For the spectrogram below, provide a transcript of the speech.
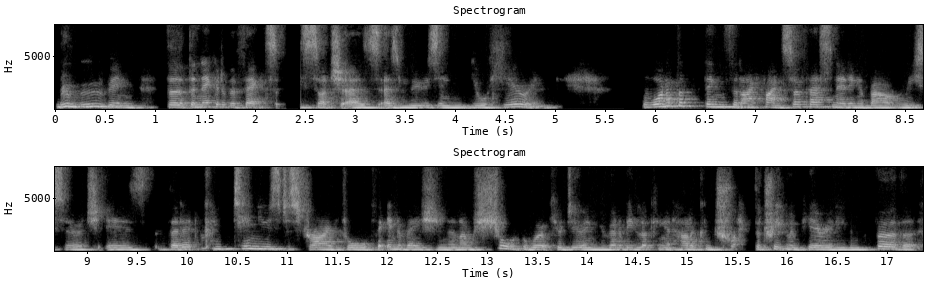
removing the, the negative effects, such as, as losing your hearing, one of the things that I find so fascinating about research is that it continues to strive for, for innovation. And I'm sure the work you're doing, you're going to be looking at how to contract the treatment period even further,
